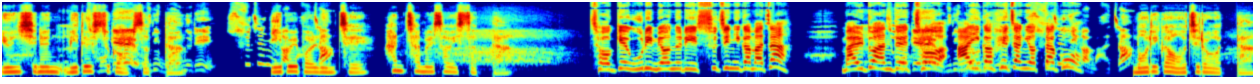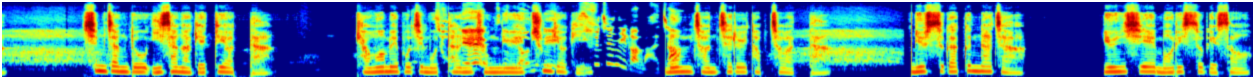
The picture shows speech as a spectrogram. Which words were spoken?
윤 씨는 믿을 수가 저게 우리 없었다. 며느리 수진이가 입을 맞아? 벌린 채 한참을 서 있었다. 저게 우리 며느리 수진이가 맞아? 말도 안 돼. 저게 저 우리 아이가 며느리 회장이었다고? 수진이가 맞아? 머리가 어지러웠다. 심장도 이상하게 뛰었다. 경험해보지 못한 저게 종류의 충격이 수진이가 맞아? 몸 전체를 덮쳐왔다. 뉴스가 끝나자 윤 씨의 머릿속에서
